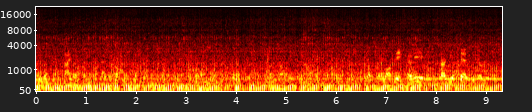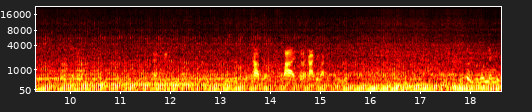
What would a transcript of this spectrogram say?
คือต้องปิดท้ายหน่อยท้ายหน่อยต้องรอบนี่แล้วนี่การเลือกแดงอยู่แล้วแดงนี่ข้ามใต้สถานการณ์จังหวัดเอออยู่บนยังอยู่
